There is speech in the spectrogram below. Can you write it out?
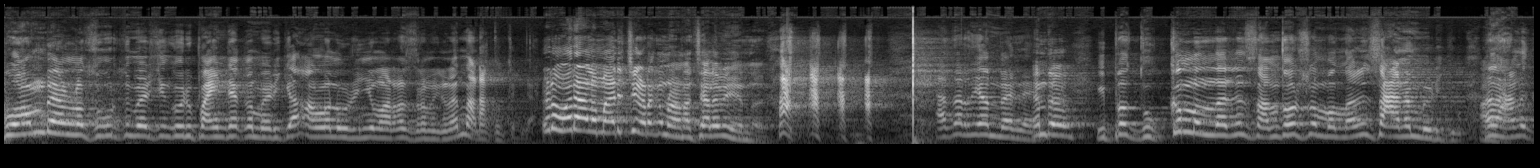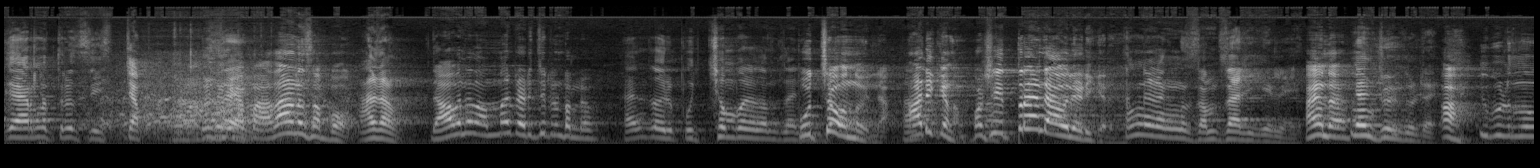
ബോംബെയിലുള്ള സുഹൃത്ത് മേടിച്ചെങ്കിൽ ഒരു പൈന്റൊക്കെ മേടിക്കുക അങ്ങനെ ഒഴിഞ്ഞു മാറാൻ ശ്രമിക്കണേ നടക്കത്തില്ല. ഇവിടെ ഒരാൾ മരിച്ചു കിടക്കണോ ചെലവ് ചെയ്യുന്നത്? അതറിയാൻ മേലെ. എന്ത്? ഇപ്പൊ ദുഃഖം വന്നാലും സന്തോഷം വന്നാലും സാധനം മേടിക്കും. അതാണ് കേരളത്തിലെ സിസ്റ്റം അപ്പൊ അതാണ് സംഭവം. അതാണ്. രാവിലെ നന്നായിട്ട് അടിച്ചിട്ടുണ്ടല്ലോ. അതെന്താ ഒരു പുച്ഛം പോലെ സംസാരിക്കും? പുച്ഛമൊന്നുമില്ല. അടിക്കണം. പക്ഷെ ഇത്രയും രാവിലെ അടിക്കരുത്. അങ്ങനെ അങ്ങ് സംസാരിക്കല്ലേ? അതെന്താ? ഞാൻ ചോദിക്കട്ടെ? ആ. ഇവിടുന്ന്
